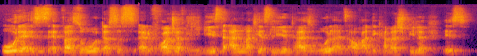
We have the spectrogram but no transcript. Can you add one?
Oder ist es etwa so, dass es eine freundschaftliche Geste an Matthias Lilienthal sowohl als auch an die Kammerspiele ist?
